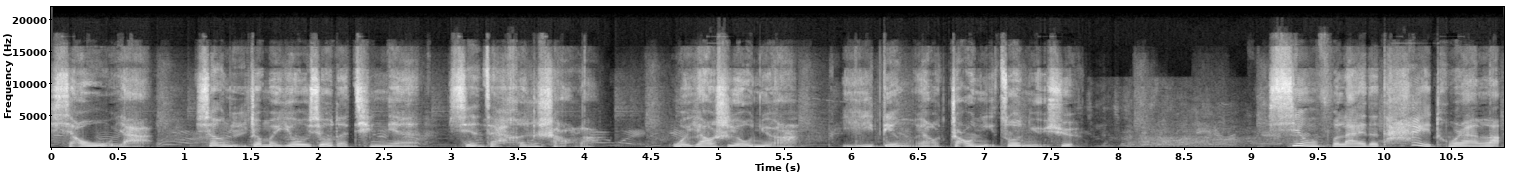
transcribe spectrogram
小五呀，像你这么优秀的青年现在很少了。我要是有女儿，一定要找你做女婿。幸福来的太突然了，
